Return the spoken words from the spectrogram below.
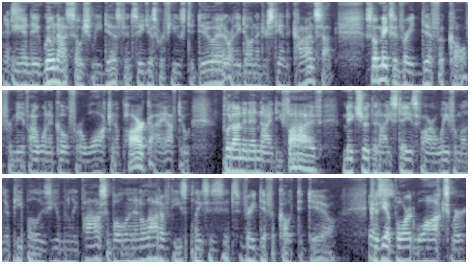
Yes. and they will not socially distance. They just refuse to do it or they don't understand the concept. So it makes it very difficult for me. If I want to go for a walk in a park, I have to put on an N95, make sure that I stay as far away from other people as humanly possible. And in a lot of these places, it's very difficult to do because you have board walks where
